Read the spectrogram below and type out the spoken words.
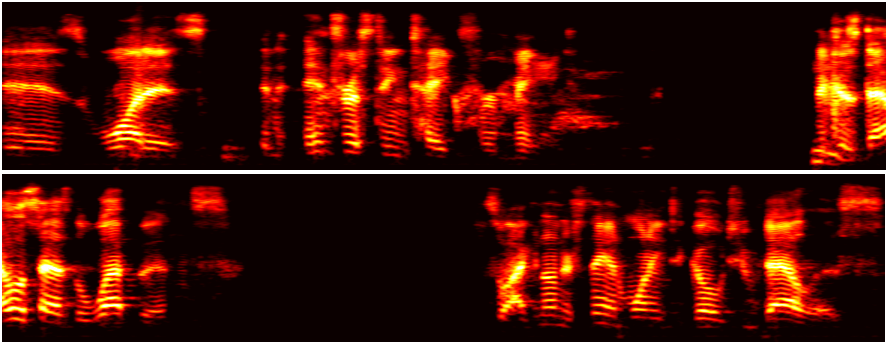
is what is an interesting take for me because Dallas has the weapons, so I can understand wanting to go to Dallas.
